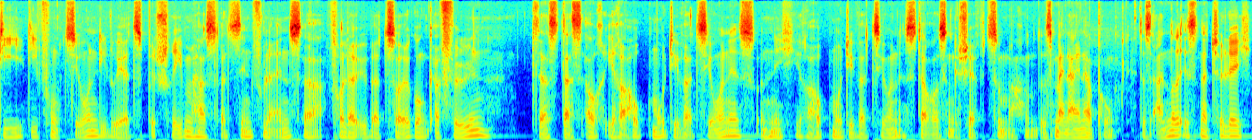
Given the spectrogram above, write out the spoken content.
die die Funktion, die du jetzt beschrieben hast, als Influencer voller Überzeugung erfüllen, dass das auch ihre Hauptmotivation ist und nicht ihre Hauptmotivation ist, daraus ein Geschäft zu machen. Das ist mein einer Punkt. Das andere ist natürlich,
